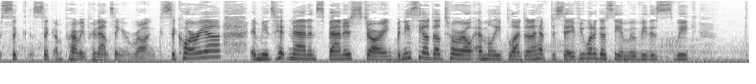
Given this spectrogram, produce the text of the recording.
I'm probably pronouncing it wrong. Sicario. It means hitman in Spanish, starring Benicio del Toro, Emily Blunt. And I have to say, if you want to go see a movie this week,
